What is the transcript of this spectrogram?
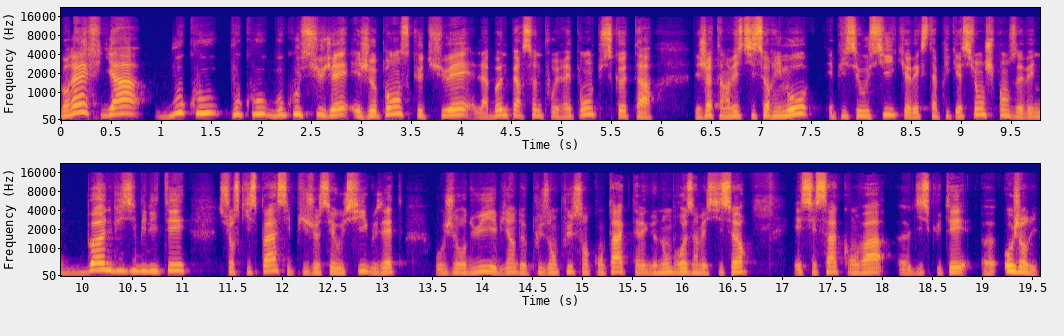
Bref, il y a beaucoup, beaucoup, beaucoup de sujets et je pense que tu es la bonne personne pour y répondre puisque tu as déjà tu es investisseur IMO et puis c'est aussi qu'avec cette application, je pense que vous avez une bonne visibilité sur ce qui se passe et puis je sais aussi que vous êtes aujourd'hui eh bien de plus en plus en contact avec de nombreux investisseurs et c'est ça qu'on va euh, discuter euh, aujourd'hui.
